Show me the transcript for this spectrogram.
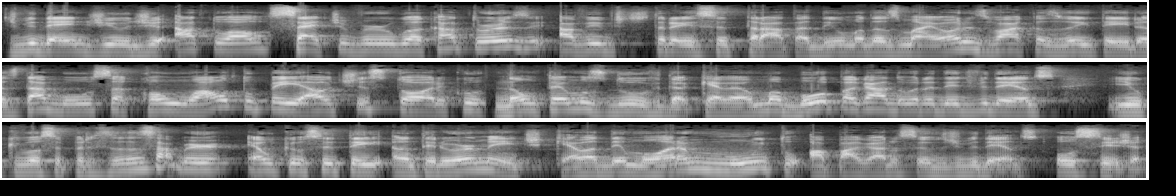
Dividend yield atual 7,14. A Vivid 3 se trata de uma das maiores vacas leiteiras da bolsa com um alto payout histórico. Não temos dúvida que ela é uma boa pagadora de dividendos e o que você precisa saber é o que eu citei anteriormente, que ela demora muito a pagar os seus dividendos. Ou seja,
